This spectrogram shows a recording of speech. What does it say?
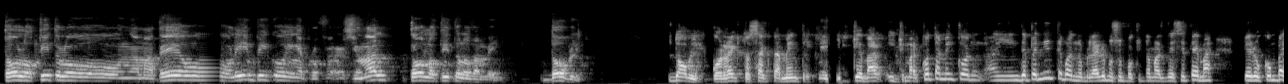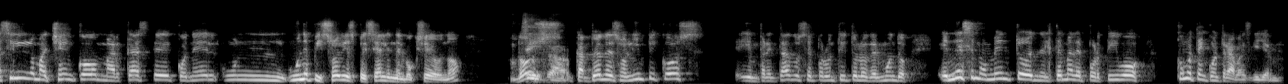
todos los títulos en amateur, olímpico y en el profesional, todos los títulos también, doble. Doble, correcto, exactamente. Y, que y que marcó también con Independiente, bueno, hablaremos un poquito más de ese tema, pero con Vasily Lomachenko marcaste con él un, un episodio especial en el boxeo, ¿no? Dos sí, claro. campeones olímpicos enfrentándose por un título del mundo. En ese momento, en el tema deportivo, ¿cómo te encontrabas, Guillermo?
